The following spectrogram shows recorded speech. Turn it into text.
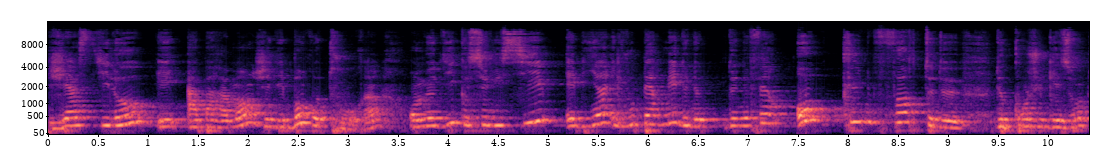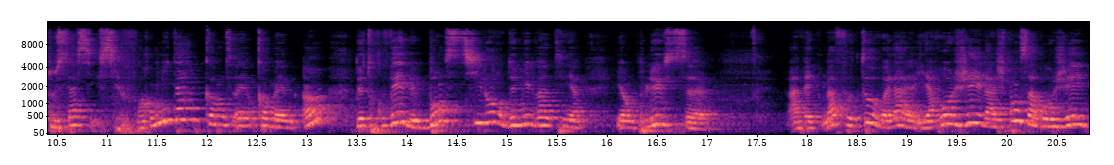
J'ai un stylo et apparemment, j'ai des bons retours. Hein. On me dit que celui-ci, eh bien, il vous permet de ne, de ne faire aucune forte de, de conjugaison. Tout ça, c'est formidable comme, quand même, hein, de trouver le bon stylo en 2021. Et en plus, euh, avec ma photo. Voilà, il y a Roger, là, je pense à Roger,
